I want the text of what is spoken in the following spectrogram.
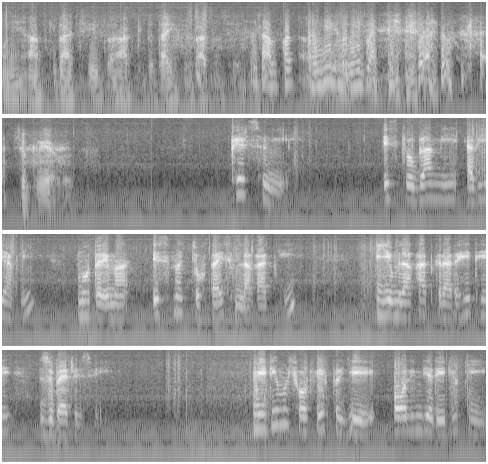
انہیں آپ کی بات چیت اور آپ کی بتائی ہوئی باتوں سے شکریہ۔ پھر سنیے اس پروگرام میں ابھی آپ نے محترمہ عصمت چوختائی سے ملاقات کی۔ یہ ملاقات کرا رہے تھے زبیر رضوی۔ میڈیم اور شارٹ ویو پر یہ آل انڈیا ریڈیو کی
